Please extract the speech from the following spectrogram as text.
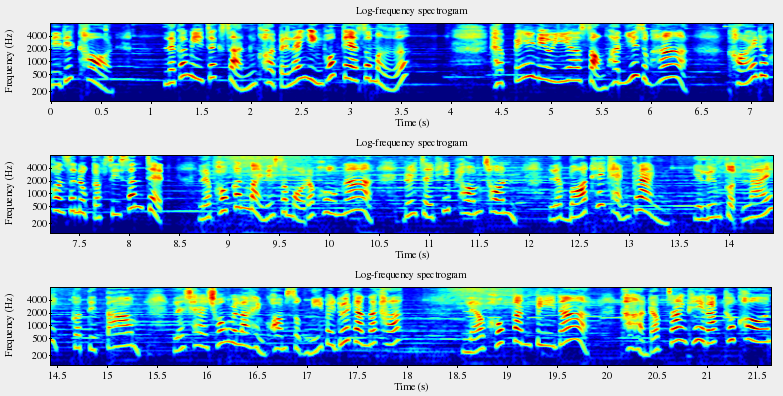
ในดิสคอร์ดและก็มีแจ็คสันคอยไปไล่ยิงพวกแกเสมอ Happy New Year 2025 ขอให้ทุกคนสนุกกับซีซั่น7 และพบกันใหม่ในสมรภูมิหน้า ด้วยใจที่พร้อมชน และบอสที่แข็งแกร่ง อย่าลืมกดไลค์ กดติดตาม และแชร์ช่วงเวลาแห่งความสุขนี้ไปด้วยกันนะคะ แล้วพบกันปีหน้าทหารรับจ้างที่รักทุกคน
